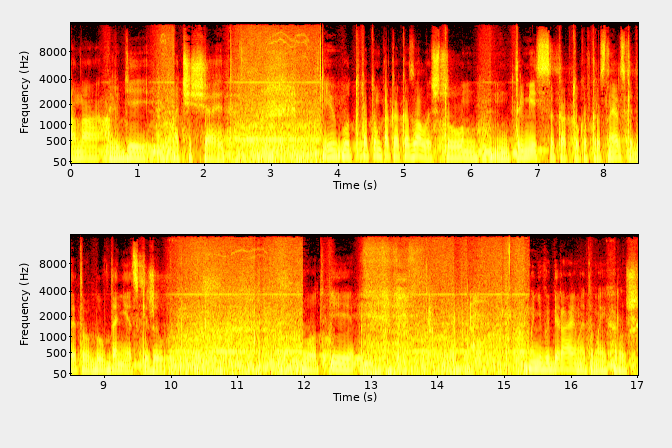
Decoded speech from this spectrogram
она людей очищает. И вот потом так оказалось, что он три месяца, как только в Красноярске, до этого был в Донецке, жил. Вот, и не выбираем это, мои хорошие.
